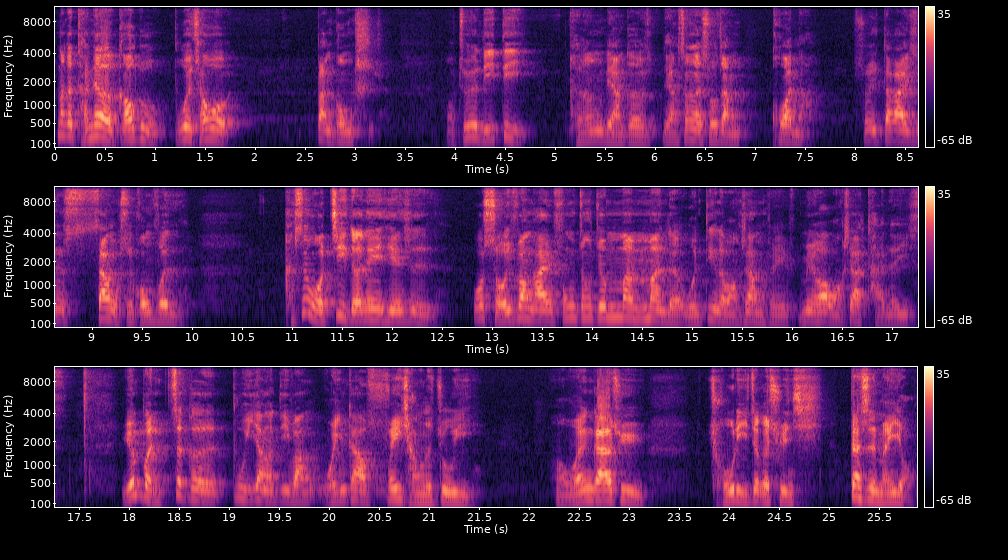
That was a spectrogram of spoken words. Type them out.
那个弹跳的高度不会超过半公尺，哦，就是离地可能两个两三个手掌宽呐，所以大概是三五十公分。可是我记得那一天是我手一放开，风筝就慢慢的稳定的往上飞，没有要往下弹的意思。原本这个不一样的地方，我应该要非常的注意，哦，我应该要去处理这个讯息，但是没有。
